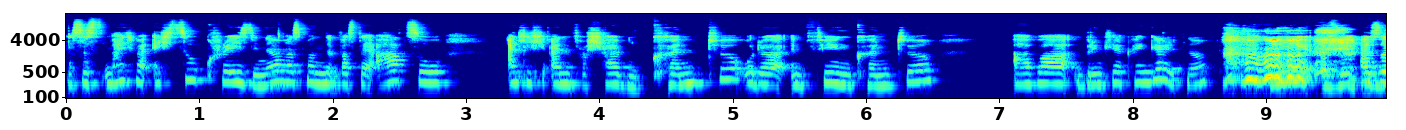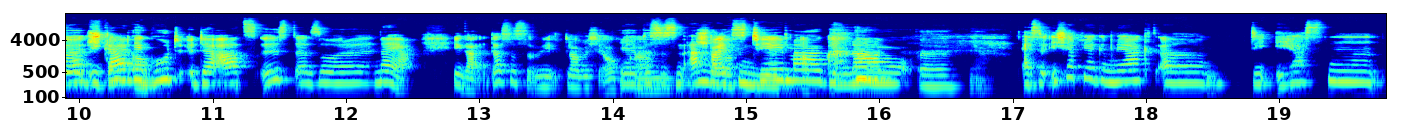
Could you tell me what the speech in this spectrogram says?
Das ist manchmal echt so crazy, ne? Was, man, was der Arzt so eigentlich einem verschreiben könnte oder empfehlen könnte, aber bringt ja kein Geld, ne? Nee, also, Also ja, egal wie gut der Arzt ist, also naja, egal. Das ist, glaube ich, auch. Ja, das ähm, ist ein anderes Thema, genau. Äh, ja. Also ich habe ja gemerkt, äh, die ersten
